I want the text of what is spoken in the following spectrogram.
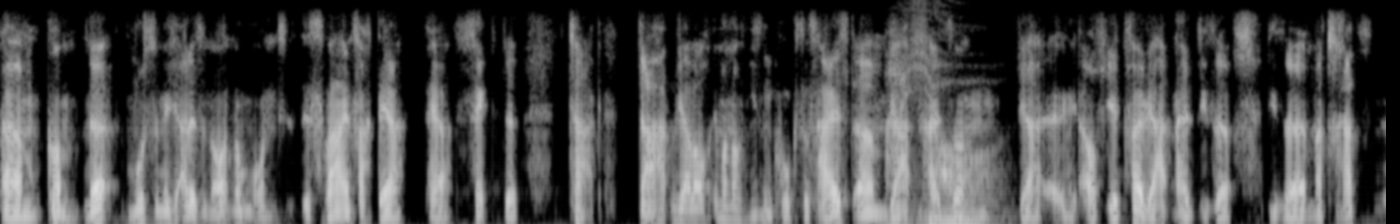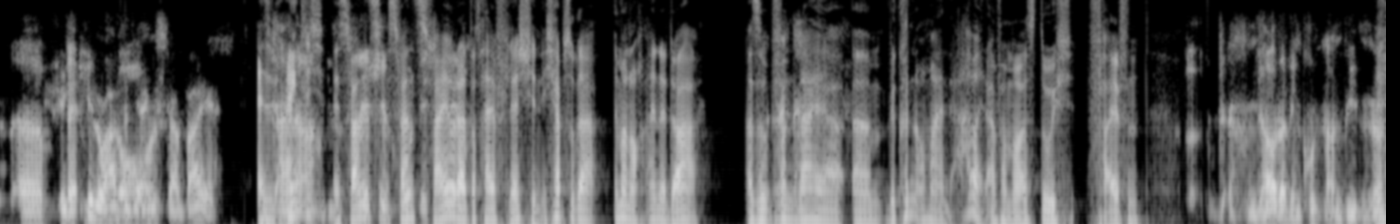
ähm, komm, ne, musste nicht alles in Ordnung und es war einfach der perfekte Tag. Da hatten wir aber auch immer noch Wiesenkoks. Das heißt, ähm, wir hatten halt so ein, ja, äh, auf jeden Fall, wir hatten halt diese, diese Matratzen. Ähm, Wie viel Kilo hattet ihr eigentlich dabei? Also Keine eigentlich, Ahnung, es waren, es waren zwei oder drei Fläschchen. Ich habe sogar immer noch eine da. Also von daher, ähm, wir können auch mal in der Arbeit einfach mal was durchpfeifen. Ja, oder den Kunden anbieten. Ne?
